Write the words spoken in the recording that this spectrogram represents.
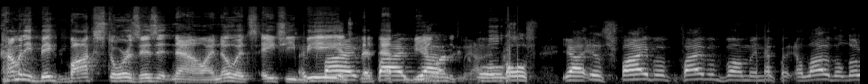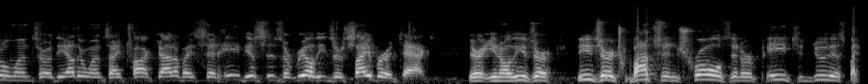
how many big box stores is it now? I know it's HEB, it's, five, it's five, yeah, it's Yeah, it's five of five of them, and a lot of the little ones are the other ones I talked out of. I said, "Hey, this isn't real. These are cyber attacks. They're you know these are these are bots and trolls that are paid to do this. But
